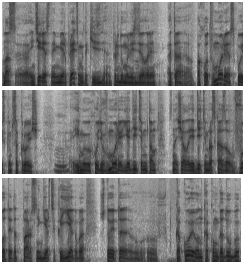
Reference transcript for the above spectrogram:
У нас э, интересные мероприятия мы такие придумали, сделали. Это поход в море с поиском сокровищ. И мы выходим в море. Я детям там сначала я детям рассказывал, вот этот парусник герцога Егоба, что это, какой он, в каком году был.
